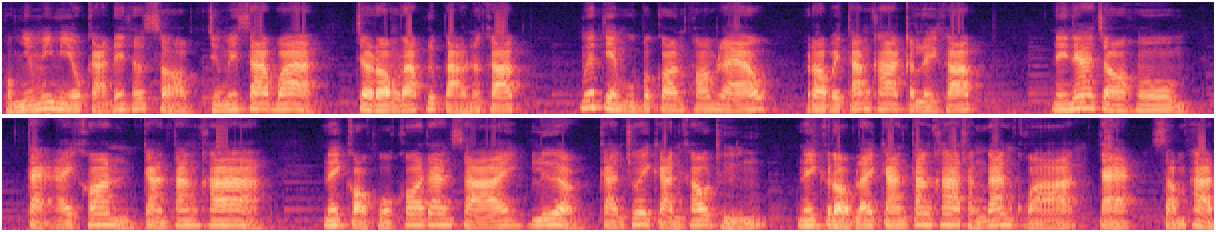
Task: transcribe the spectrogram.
ผมยังไม่มีโอกาสได้ทดสอบ จึงไม่ทราบว่าจะรองรับหรือเปล่านะครับ เมื่อเตรียมอุปกรณ์พร้อมแล้ว เราไปตั้งค่ากันเลยครับ ในหน้าจอ Home แตะไอคอนการตั้งค่า ในกรอบหัวข้อด้านซ้าย เลือกการช่วยการเข้าถึง ในกรอบรายการตั้งค่าทางด้านขวา แตะสัมผัส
